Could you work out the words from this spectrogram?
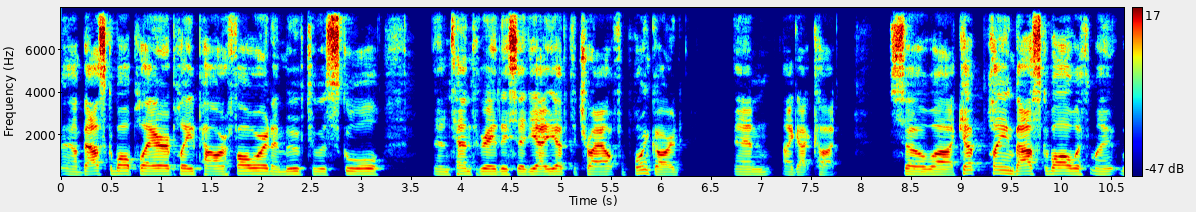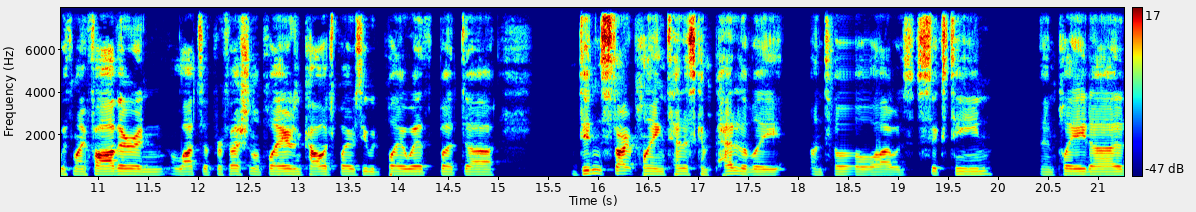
a, basketball player, played power forward. I moved to a school in 10th grade. They said, yeah, you have to try out for point guard. and I got cut. So uh, I kept playing basketball with my with my father and lots of professional players and college players he would play with, but uh, didn't start playing tennis competitively until I was 16 and played uh,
